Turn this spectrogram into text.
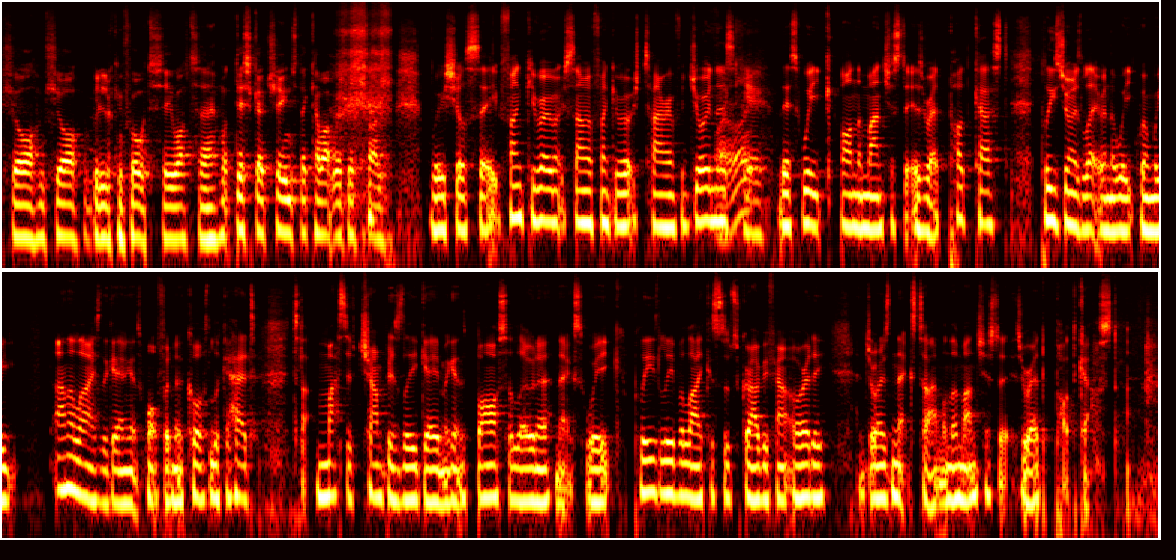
Sure, I'm sure we'll be looking forward to see what uh, what disco tunes they come up with this time. We shall see. Thank you very much, Samuel. Thank you very much, Tyrone, for joining us this week on the Manchester is Red podcast. Please join us later in the week when we analyse the game against Watford and, of course, look ahead to that massive Champions League game against Barcelona next week. Please leave a like and subscribe if you haven't already, and join us next time on the Manchester is Red podcast.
